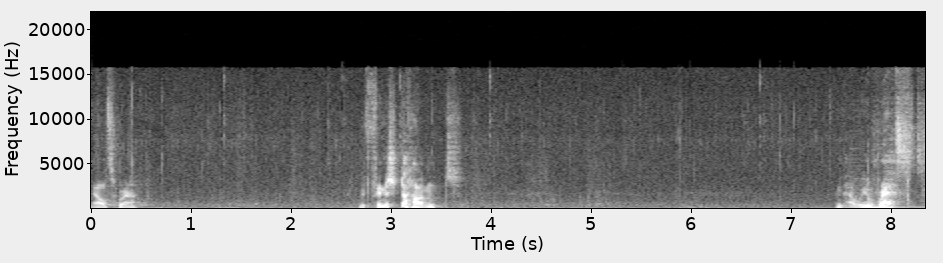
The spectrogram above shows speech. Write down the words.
elsewhere. We finished the hunt. And now we rest.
